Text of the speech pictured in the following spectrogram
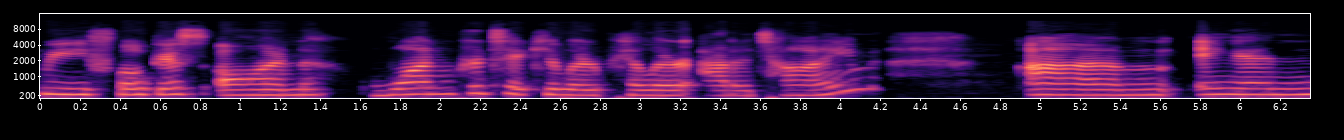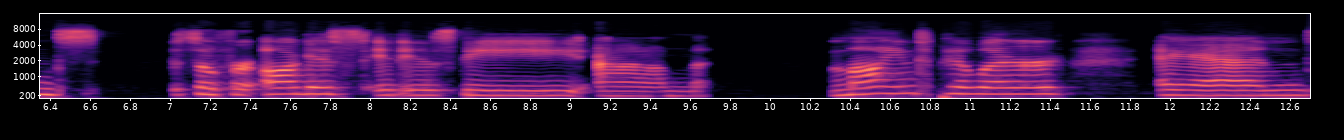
we focus on one particular pillar at a time. Um, and so for August, it is the um, mind pillar. And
